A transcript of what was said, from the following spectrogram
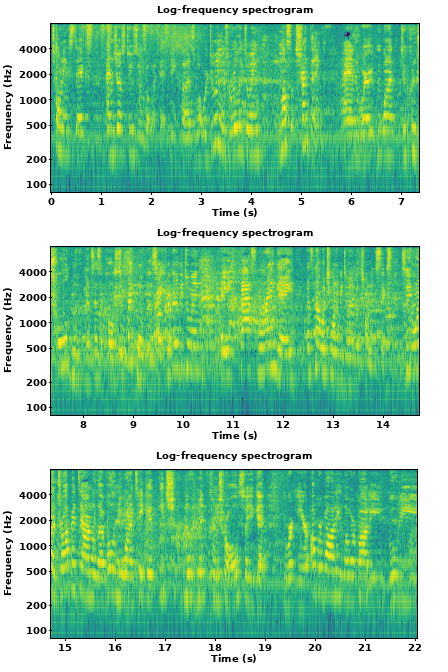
toning sticks and just do Zumba with it because what we're doing is we're really doing muscle strengthening. And we're, we want to do controlled movements as opposed to quick movements. So if you're going to be doing a fast merengue, that's not what you want to be doing with toning sticks. So you want to drop it down a level and you want to take it each movement controlled. So you get you're working your upper body, lower body, booty,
